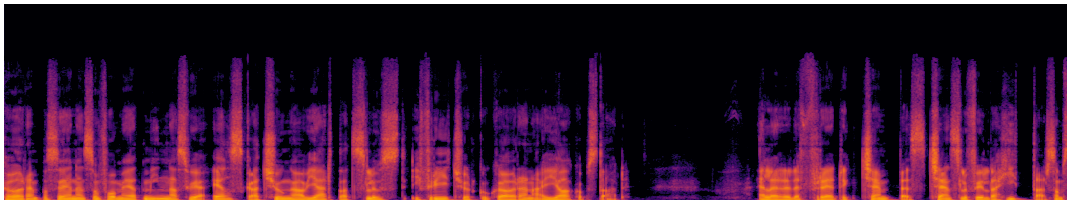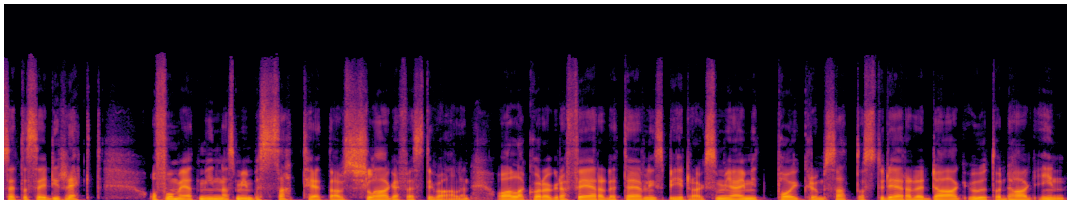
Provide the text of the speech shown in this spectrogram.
kören på scenen som får mig att minnas hur jag älskar att sjunga av hjärtats lust i frikyrkokörerna i Jakobstad? Eller är det Fredrik Kempes känslofyllda hittar som sätter sig direkt och får mig att minnas min besatthet av Schlagerfestivalen och alla koreograferade tävlingsbidrag som jag i mitt pojkrum satt och studerade dag ut och dag in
